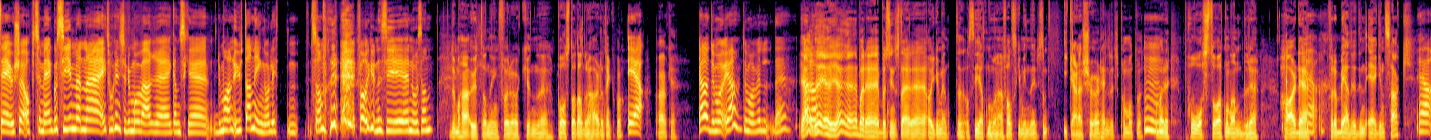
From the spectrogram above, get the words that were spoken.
Det er jo ikke opp til meg å si, men uh, jeg tror kanskje du må være uh, ganske Du må ha en utdanning og litt mm, sånn for å kunne si noe sånt. Du må ha utdanning for å kunne påstå at andre har det, å tenke på? Ja. Ah, ok. Ja, du må, ja, du må vel det? Ja, det, jeg, jeg, jeg bare, jeg bare syns det er eh, argumentet å si at noe er falske minner, som ikke er der sjøl heller, på en måte. Mm. Å bare påstå at noen andre har det Ja. for å bedre din egen sak, Ja.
